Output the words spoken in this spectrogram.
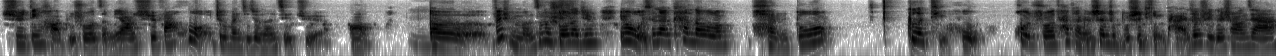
去定好，比如说怎么样去发货，这个问题就能解决。嗯，呃，为什么这么说呢？就是因为我现在看到了很多个体户，或者说他可能甚至不是品牌，就是一个商家。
